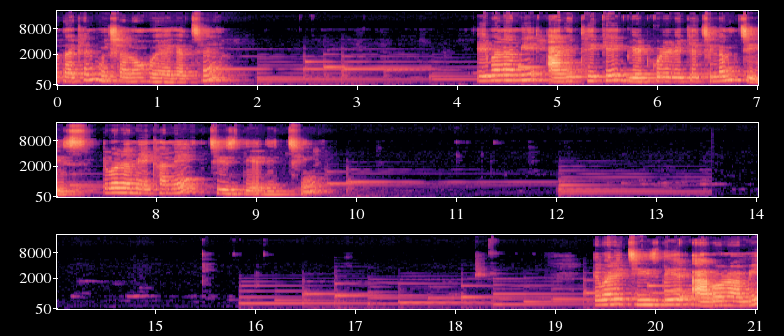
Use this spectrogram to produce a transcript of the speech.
তো দেখেন মেশানো হয়ে গেছে। এবার আমি আগে থেকে গ্রেট করে রেখেছিলাম চিজ। এবার আমি এখানে চিজ দিয়ে দিচ্ছি। এবারে চিজ দিয়ে আবার আমি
